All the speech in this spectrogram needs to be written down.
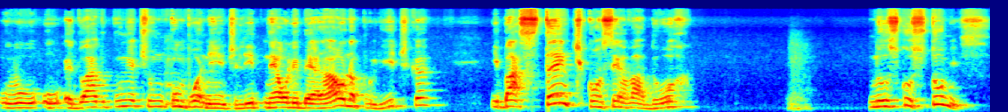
O, o Eduardo Cunha tinha um componente neoliberal na política e bastante conservador nos costumes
